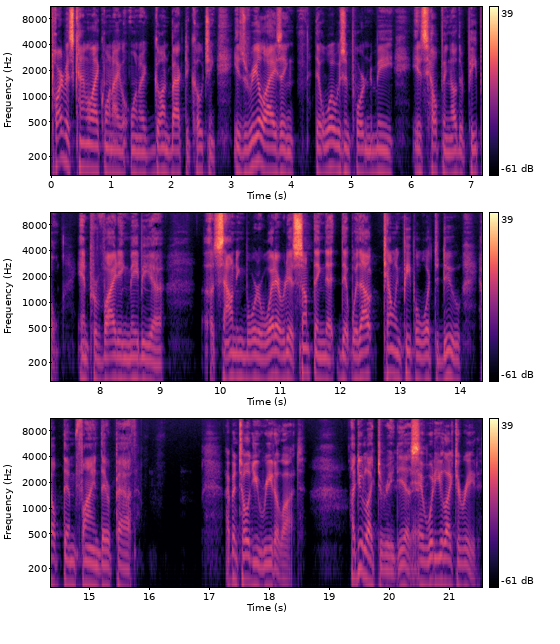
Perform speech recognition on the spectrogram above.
part of it's kind of like when I when I gone back to coaching is realizing that what was important to me is helping other people and providing maybe a a sounding board or whatever it is, something that that without telling people what to do, help them find their path. I've been told you read a lot. I do like to read, yes. And what do you like to read?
